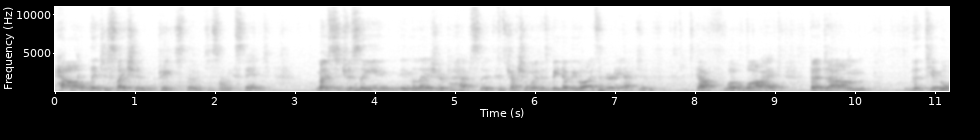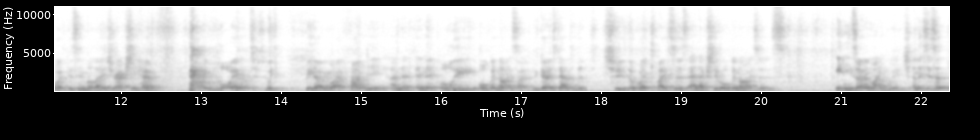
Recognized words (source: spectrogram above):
how legislation treats them to some extent. Most interestingly, in, in Malaysia, perhaps the construction workers, BWI is a very active GUF worldwide, but um, the timber workers in Malaysia actually have employed with BWI funding a, a Nepali organiser who goes down to the, to the workplaces and actually organises in his own language. And this isn't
